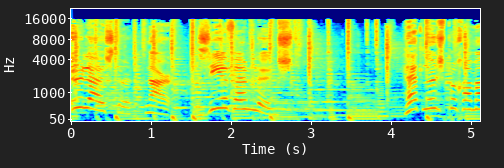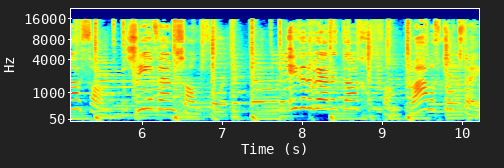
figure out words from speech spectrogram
U luistert naar ZFM Lunch. Het lunchprogramma van ZFM Zandvoort. Iedere werkdag van 12 tot 2.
